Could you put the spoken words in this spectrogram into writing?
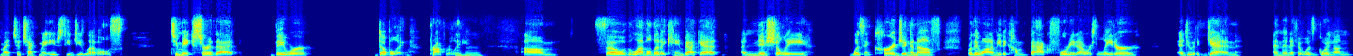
my to check my hcg levels to make sure that they were doubling properly. Mm-hmm. Um, so the level that it came back at initially was encouraging enough where they wanted me to come back 48 hours later and do it again. And then if it was going on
